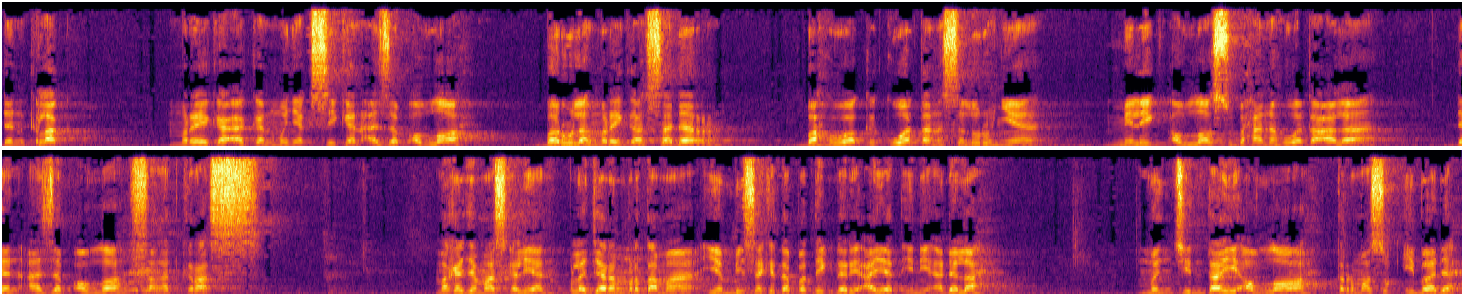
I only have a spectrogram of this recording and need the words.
dan kelak mereka akan menyaksikan azab Allah barulah mereka sadar bahwa kekuatan seluruhnya milik Allah Subhanahu wa taala dan azab Allah sangat keras. Maka jemaah sekalian, pelajaran pertama yang bisa kita petik dari ayat ini adalah mencintai Allah termasuk ibadah.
